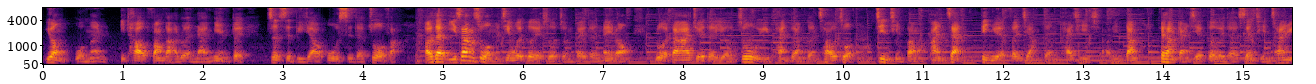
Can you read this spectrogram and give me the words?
用我们一套方法论来面对。这是比较务实的做法。好的，以上是我们今天为各位所准备的内容。如果大家觉得有助于判断跟操作，敬请帮忙按赞、订阅、分享跟开启小铃铛。非常感谢各位的深情参与，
